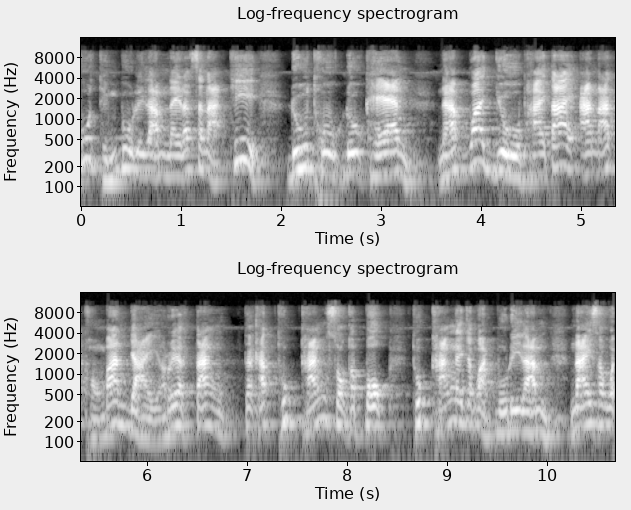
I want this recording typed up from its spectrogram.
พูดถึงบุรีรัมย์ในลักษณะที่ดูถูกดูแคลนนะครับว่าอยู่ภายใต้อานัตของบ้านใหญ่เลือกตั้งนะครับทุกครั้งสกปรกทุกครั้งในจังหวัดบุรีรัมย์นายแสว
